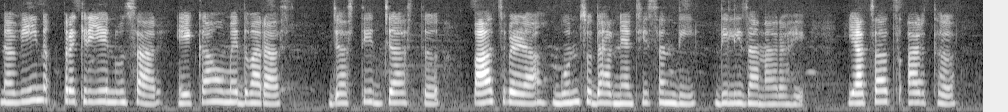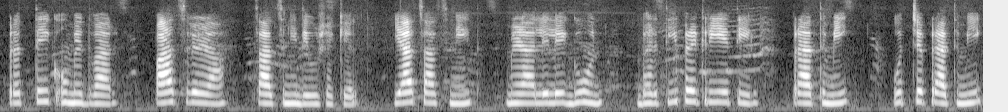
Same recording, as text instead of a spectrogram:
नवीन प्रक्रियेनुसार एका उमेदवारास जास्तीत जास्त पाच वेळा गुण सुधारण्याची संधी दिली जाणार आहे. याचाच अर्थ प्रत्येक उमेदवार पाच वेळा चाचणी देऊ शकेल. या चाचणीत मिळालेले गुण भरती प्रक्रियेतील प्राथमिक उच्च प्राथमिक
